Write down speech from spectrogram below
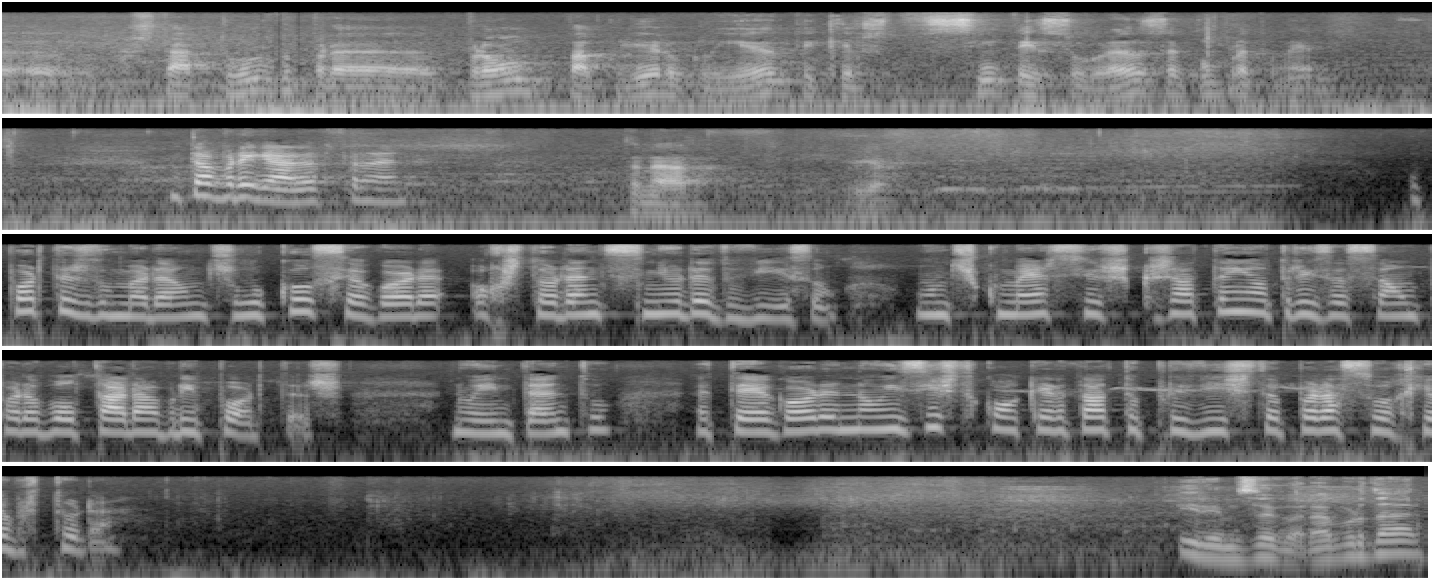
uh, está tudo para, pronto para acolher o cliente e que eles se sintam em segurança completamente. Muito obrigada, Fernando. De nada. Obrigado. Portas do Marão deslocou-se agora ao restaurante Senhora do Visão, um dos comércios que já tem autorização para voltar a abrir portas. No entanto, até agora não existe qualquer data prevista para a sua reabertura. Iremos agora abordar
